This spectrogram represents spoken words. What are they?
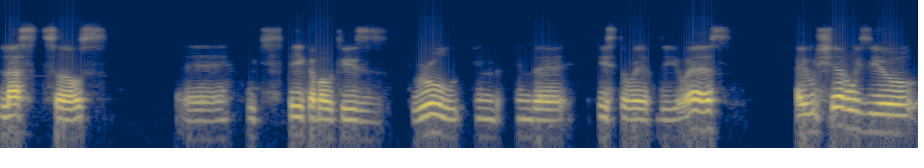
last source, uh, which speak about his rule in, in the history of the US. I will share with you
